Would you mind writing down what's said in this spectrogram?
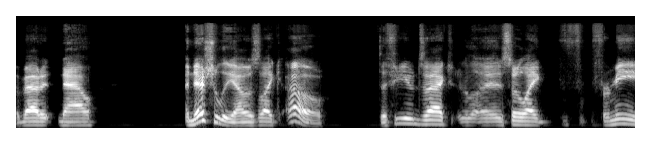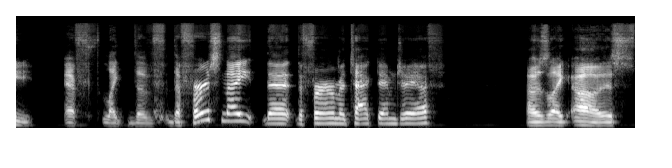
about it now. Initially, I was like, oh, the feud's act. Uh, so like f- for me, if like the the first night that the firm attacked MJF, I was like, oh, this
